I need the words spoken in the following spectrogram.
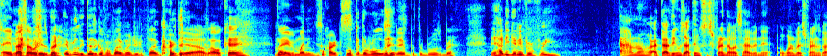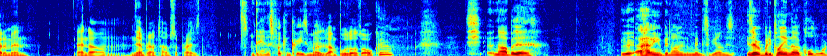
Hey, but that's how it is, bro. It really does go from 500 to five cards. Yeah, I was like, okay. Not even money, just cards. Who put the rules? They put the rules, bro. And how do you get in for free? I don't know. I, th- I think it was I think it was his friend that was having it. One of his friends got him in, and um, yeah, bro, I was surprised. Damn, that's fucking crazy, I was man. bamboozled. I was like, okay. Nah, but uh, I haven't even been on in a minute to be honest. Is everybody playing uh, Cold War?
